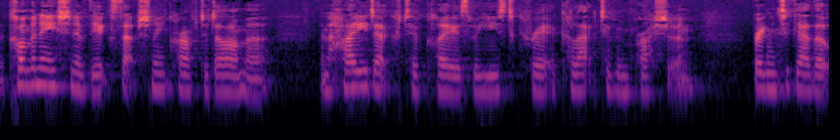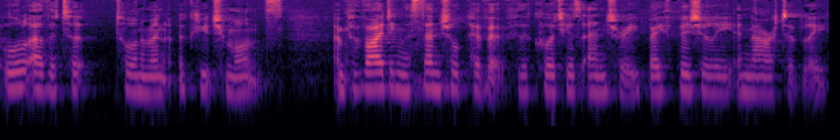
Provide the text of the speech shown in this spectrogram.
A combination of the exceptionally crafted armour and highly decorative clothes were used to create a collective impression, bringing together all other t- tournament accoutrements and providing the central pivot for the courtier's entry, both visually and narratively.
